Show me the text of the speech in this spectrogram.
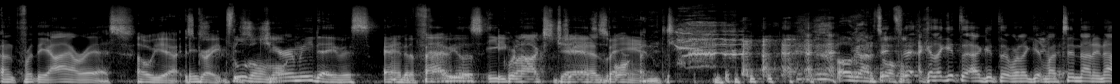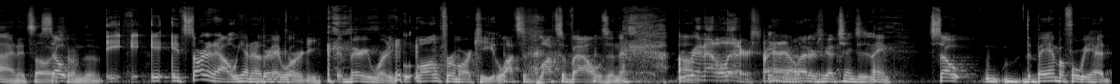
um, for the IRS. oh yeah, it's is- great. It's is a little more- Jeremy Davis and, the, fabulous Equinox Jazz, Or- Band. oh god, it's, awful. Because I get the I get the when I get my 1099, it's always so from the. it, it, it started out. We had another Very band called- wordy. very wordy, long for a marquee. Lots of lots of vowels in there. Um, We ran out of letters. ran out of letters. We got to change the name. So the band before we had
